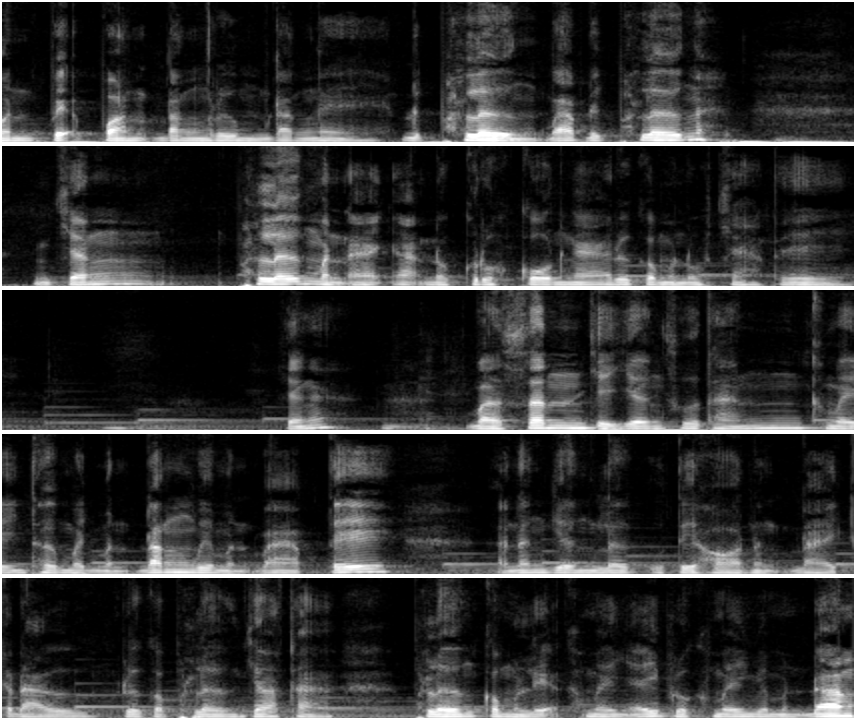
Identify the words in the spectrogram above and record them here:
មិនពាក់ព័ន្ធដឹងឬមិនដឹងទេដូចភ្លើង បាបដូចភ្លើងណាអញ្ចឹងភ្លើងមិនអាចអនុគ្រោះកូនងាឬក៏មនុស្សចាស់ទេអញ្ចឹងណា បើសិនជាយើងសួរថាក្មេងធ្វើមិនមិនដឹងវាមិនបាបទេអាហ្នឹងយើងលើកឧទាហរណ៍នឹងដែកក្តៅឬក៏ភ្លើងចោះថាភ្លើងកុំលាក់ក្មេងអីព្រោះក្មេងវាមិនដឹង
